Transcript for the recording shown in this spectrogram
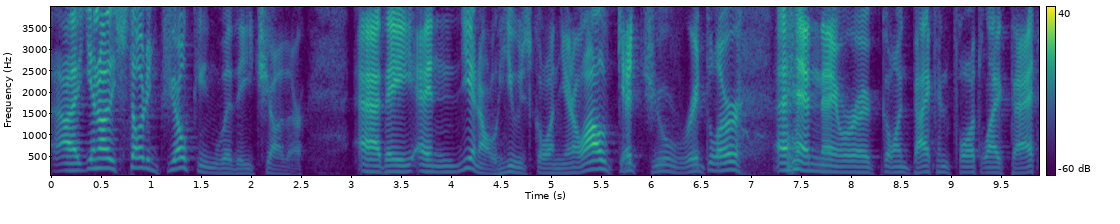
Uh, you know, they started joking with each other. Uh, they and you know he was going, you know, I'll get you, Riddler, and they were going back and forth like that,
